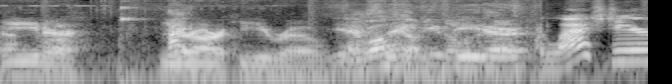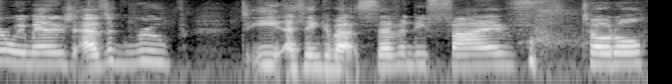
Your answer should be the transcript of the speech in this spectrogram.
Peter, you're our hero. Yes, thank you, Peter. Last year we managed as a group to eat I think about 75 total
